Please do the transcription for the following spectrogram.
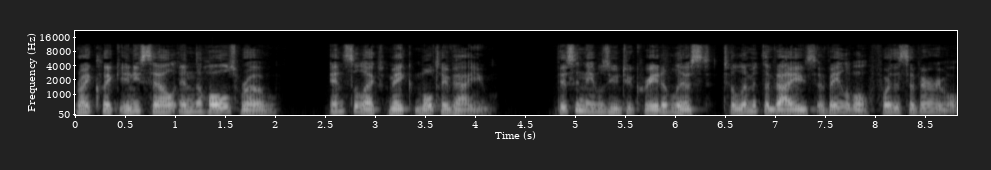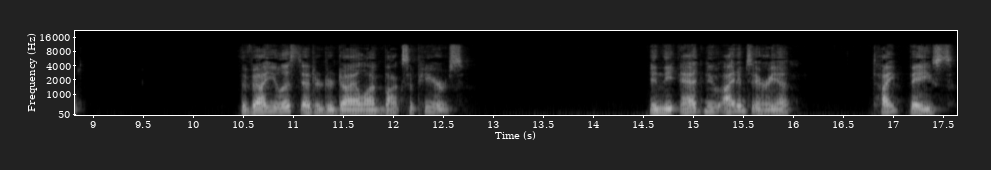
Right-click any cell in the Holes row and select Make Multi-Value. This enables you to create a list to limit the values available for this variable. The Value List Editor dialog box appears. In the Add New Items area, type Base,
